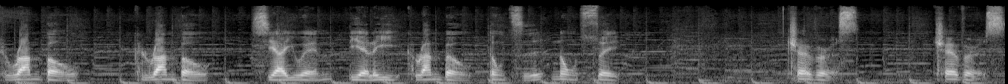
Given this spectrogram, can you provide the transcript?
crumble，crumble。c r u m b l e crumble 动词弄碎。traverse traverse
